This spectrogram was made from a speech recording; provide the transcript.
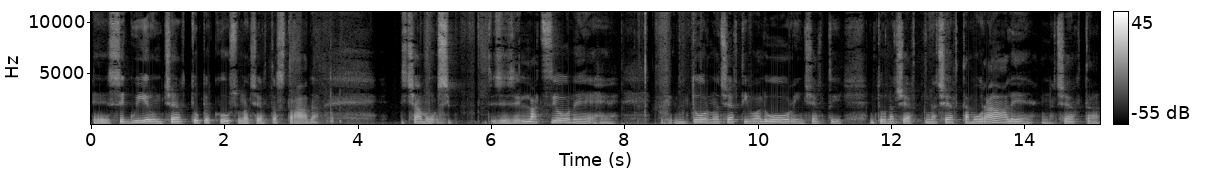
eh, seguire un certo percorso, una certa strada. Diciamo, si, l'azione eh, intorno a certi valori, in certi, intorno a cer- una certa morale, una certa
